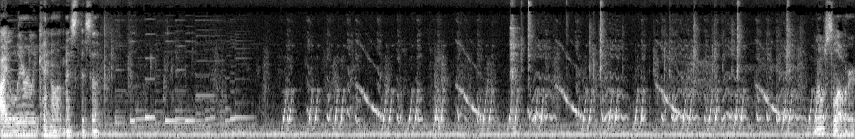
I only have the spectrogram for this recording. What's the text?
I literally cannot mess this up. Slower.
